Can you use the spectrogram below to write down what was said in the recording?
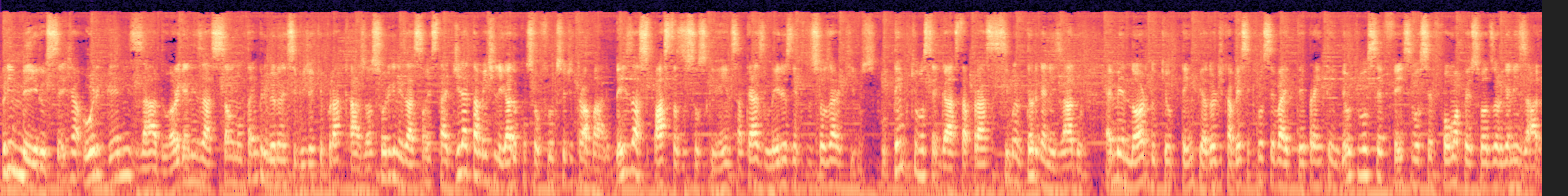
Primeiro, seja organizado. A organização não está em primeiro nesse vídeo aqui por acaso. A sua organização está diretamente ligada com o seu fluxo de trabalho, desde as pastas dos seus clientes até as layers dentro dos seus arquivos. O tempo que você gasta para se manter organizado é menor do que o tempo e a dor de cabeça que você vai ter para entender o que você fez se você for uma pessoa desorganizada.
